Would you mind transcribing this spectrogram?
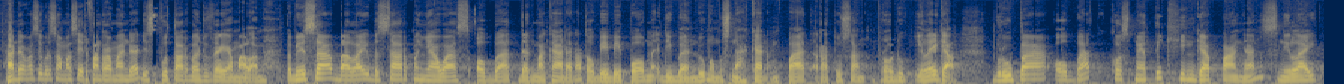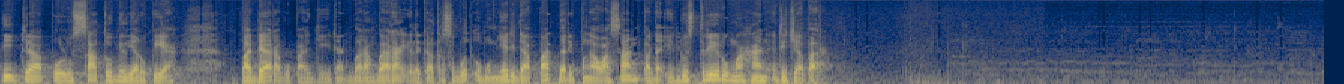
Anda masih bersama saya Irfan Ramanda di seputar Bandung Raya Malam. Pemirsa Balai Besar Pengawas Obat dan Makanan atau BB POM di Bandung memusnahkan 400-an produk ilegal berupa obat, kosmetik hingga pangan senilai 31 miliar rupiah pada Rabu pagi dan barang-barang ilegal tersebut umumnya didapat dari pengawasan pada industri rumahan di Jabar.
